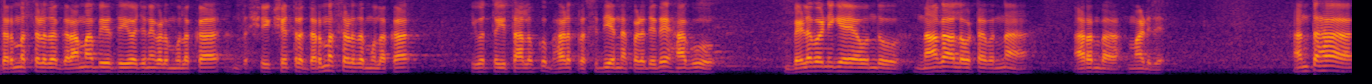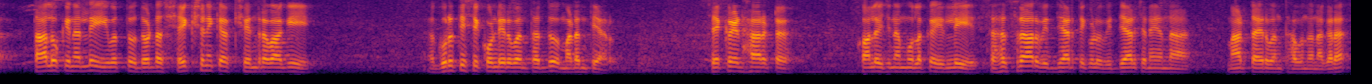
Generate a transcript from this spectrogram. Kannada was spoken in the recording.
ಧರ್ಮಸ್ಥಳದ ಗ್ರಾಮಾಭಿವೃದ್ಧಿ ಯೋಜನೆಗಳ ಮೂಲಕ ಶ್ರೀ ಕ್ಷೇತ್ರ ಧರ್ಮಸ್ಥಳದ ಮೂಲಕ ಇವತ್ತು ಈ ತಾಲೂಕು ಬಹಳ ಪ್ರಸಿದ್ಧಿಯನ್ನು ಪಡೆದಿದೆ ಹಾಗೂ ಬೆಳವಣಿಗೆಯ ಒಂದು ನಾಗಾಲೋಟವನ್ನು ಆರಂಭ ಮಾಡಿದೆ. ಅಂತಹ ತಾಲೂಕಿನಲ್ಲಿ ಇವತ್ತು ದೊಡ್ಡ ಶೈಕ್ಷಣಿಕ ಕ್ಷೇತ್ರವಾಗಿ ಗುರುತಿಸಿಕೊಂಡಿರುವಂಥದ್ದು ಮಡಂತಿಯಾರು. ಸೇಕ್ರೆಡ್ ಹಾರ್ಟ್ ಕಾಲೇಜಿನ ಮೂಲಕ ಇಲ್ಲಿ ಸಹಸ್ರಾರು ವಿದ್ಯಾರ್ಥಿಗಳು ವಿದ್ಯಾರ್ಚನೆಯನ್ನು ಮಾಡ್ತಾ ಇರುವಂತಹ ಒಂದು ನಗರ.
